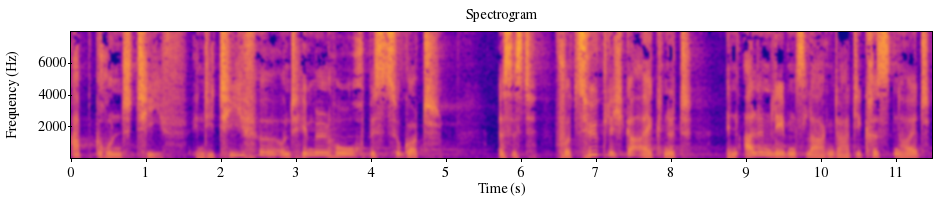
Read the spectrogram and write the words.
abgrundtief, in die Tiefe und himmelhoch bis zu Gott. Es ist vorzüglich geeignet in allen Lebenslagen, da hat die Christenheit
